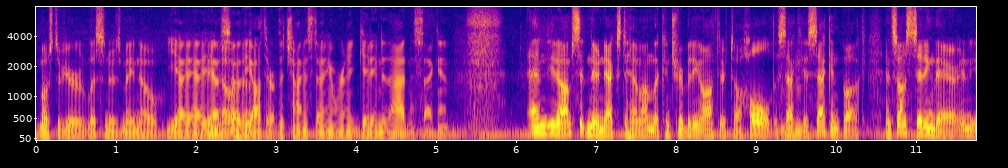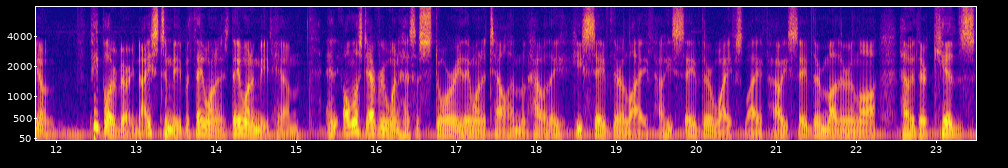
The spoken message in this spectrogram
most of your listeners may know. Yeah, yeah, yeah. So the author of the China Study, and we're going to get into that in a second. And you know, I'm sitting there next to him. I'm the contributing author to Hold, the sec- mm-hmm. his second book, and so I'm sitting there, and you know, people are very nice to me, but they want to they want to meet him. And almost everyone has a story they want to tell him of how they he saved their life, how he saved their wife's life, how he saved their mother-in-law, how their kids,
